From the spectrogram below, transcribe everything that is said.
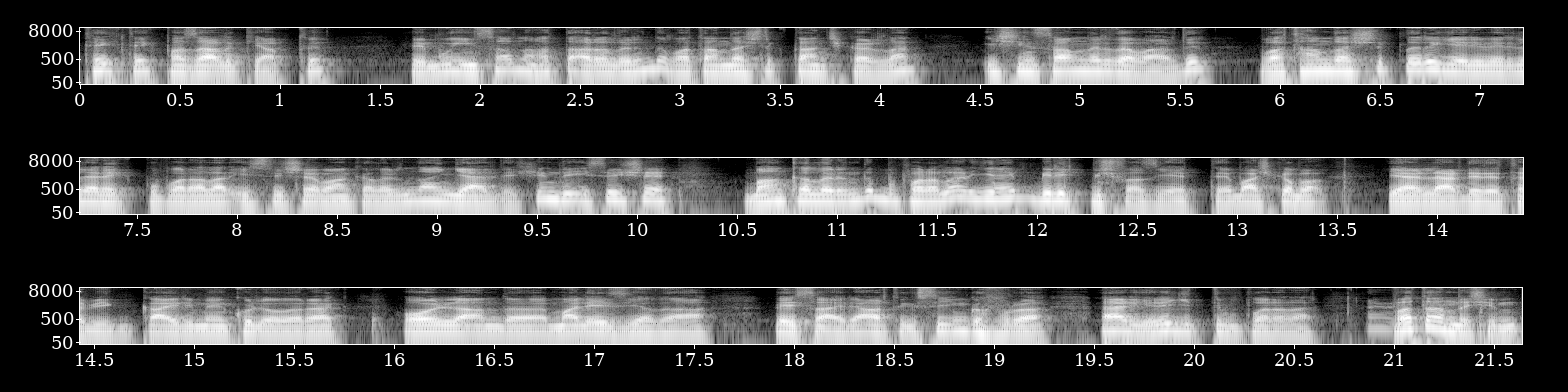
tek tek pazarlık yaptı ve bu insanlar hatta aralarında vatandaşlıktan çıkarılan iş insanları da vardı. Vatandaşlıkları geri verilerek bu paralar İsviçre bankalarından geldi. Şimdi İsviçre bankalarında bu paralar yine birikmiş vaziyette. Başka ba- yerlerde de tabii gayrimenkul olarak Hollanda, Malezya'da vesaire artık Singapur'a her yere gitti bu paralar. Vatandaşın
